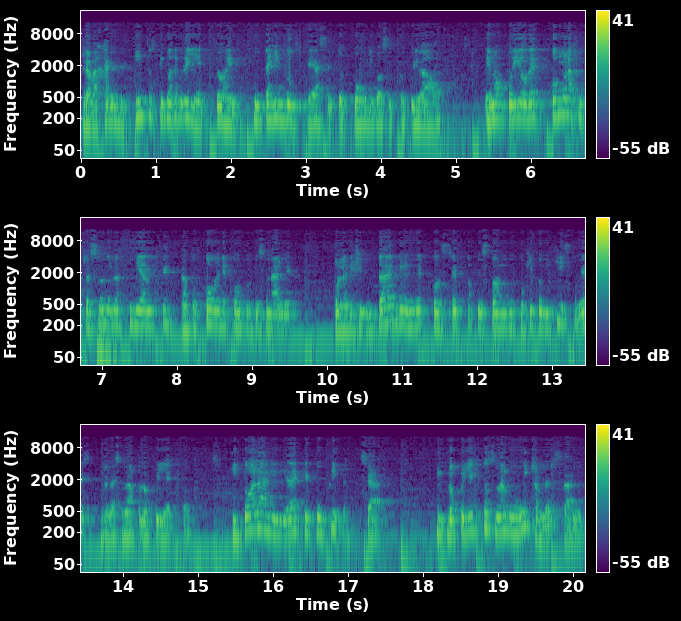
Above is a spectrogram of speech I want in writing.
trabajar en distintos tipos de proyectos, en distintas industrias, sector público, sector privado, hemos podido ver cómo la frustración de los estudiantes, tanto jóvenes como profesionales, por la dificultad de aprender conceptos que son un poquito difíciles relacionados con los proyectos y todas las habilidades que esto implica. O sea, los proyectos son algo muy transversal,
